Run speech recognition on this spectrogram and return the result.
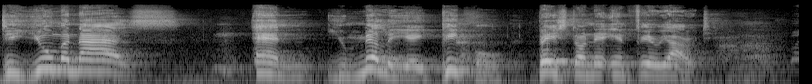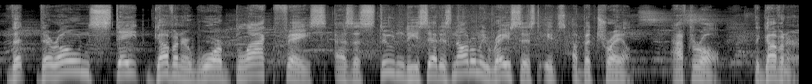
dehumanize and humiliate people based on their inferiority. That their own state governor wore blackface as a student, he said, is not only racist, it's a betrayal. After all, the governor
